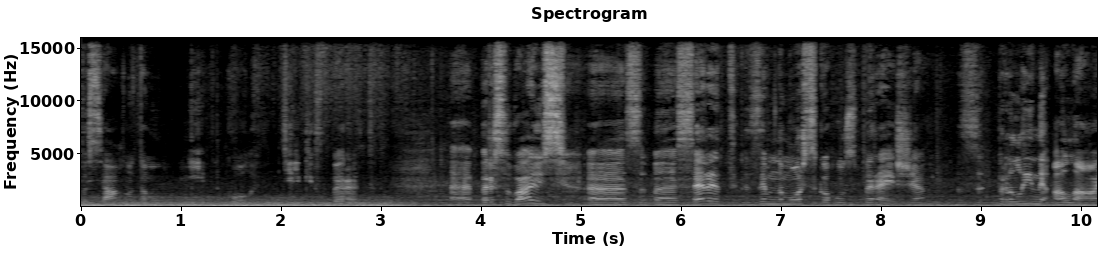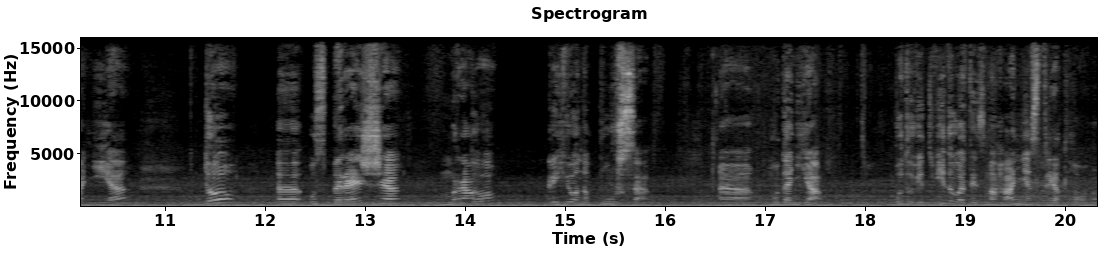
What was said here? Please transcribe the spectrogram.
досягнутому ніколи, тільки вперед. Е, Пересуваюсь е, е, серед земноморського узбережжя з перлини Аланія до узбережжя Мра до регіону Бурса е, Муданья. Буду відвідувати змагання з тріатлону.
